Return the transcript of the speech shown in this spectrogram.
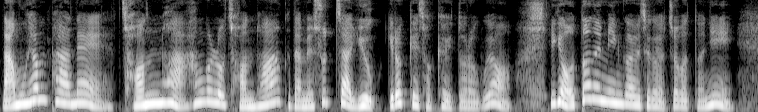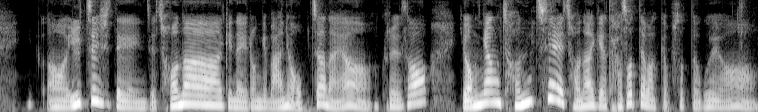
나무 현판에 전화, 한글로 전화, 그 다음에 숫자 6 이렇게 적혀 있더라고요. 이게 어떤 의미인가요? 제가 여쭤봤더니 어, 일제시대에 이제 전화기나 이런 게 많이 없잖아요. 그래서 영양 전체에 전화기가 다섯 대밖에 없었다고 해요.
